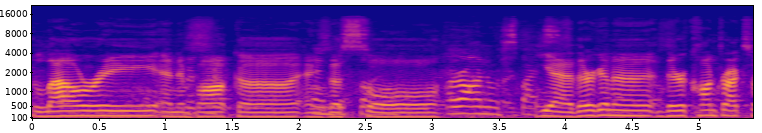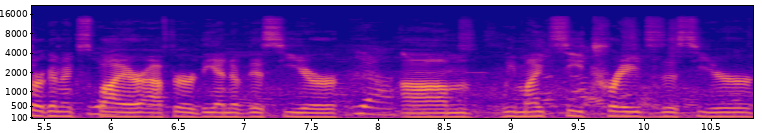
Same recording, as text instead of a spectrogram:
Lowry and Ibaka and, And Gasol. are on Spice. Yeah, they're gonna their contracts are gonna expire after the end of this year. Yeah. Um, we might see trades this year.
